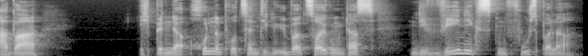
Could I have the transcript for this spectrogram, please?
aber ich bin der hundertprozentigen Überzeugung, dass die wenigsten Fußballer,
